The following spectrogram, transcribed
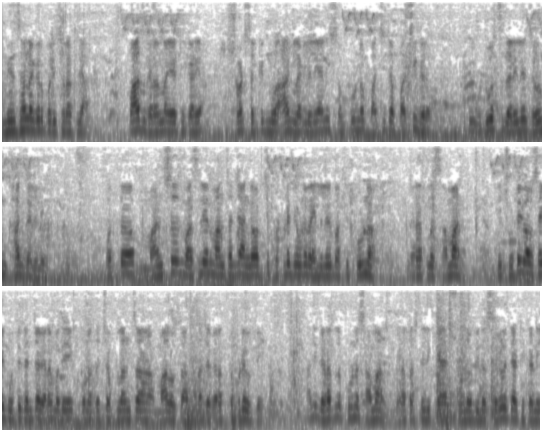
मिर्झानगर परिसरातल्या पाच घरांना या ठिकाणी शॉर्ट सर्किटमुळे आग लागलेली आहे आणि संपूर्ण पाचीच्या पाची घरं ही उद्ध्वस्त झालेली आहे, जळून खाक झालेली आहे. फक्त माणसं वाचले आणि माणसांच्या अंगावरचे कपडे तेवढे राहिलेले आहेत. बाकी पूर्ण घरातलं सामान हे छोटे व्यावसायिक होते त्यांच्या घरामध्ये कोणाचा चपलांचा माल होता कोणाच्या घरात कपडे होते आणि घरातलं पूर्ण सामान घरात असलेली कॅश सोनं बिनं सगळं त्या ठिकाणी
